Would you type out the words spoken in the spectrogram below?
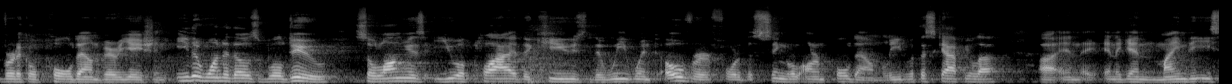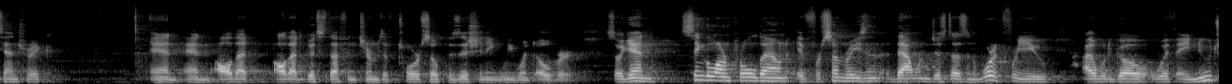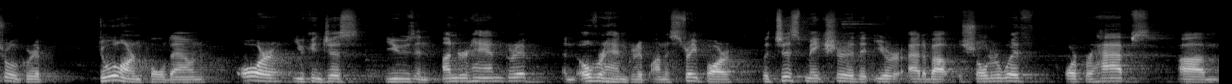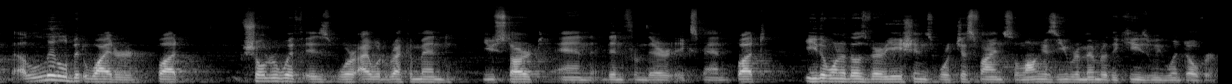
vertical pull down variation. Either one of those will do so long as you apply the cues that we went over for the single arm pull down. Lead with the scapula, and, and again, mind the eccentric, and, and all, that, all that good stuff in terms of torso positioning we went over. So again, single arm pull down, if for some reason that one just doesn't work for you, I would go with a neutral grip dual arm pull down, or you can just use an underhand grip an overhand grip on a straight bar, but just make sure that you're at about shoulder width or perhaps um, a little bit wider, but shoulder width is where I would recommend you start and then from there expand. But either one of those variations work just fine so long as you remember the cues we went over.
